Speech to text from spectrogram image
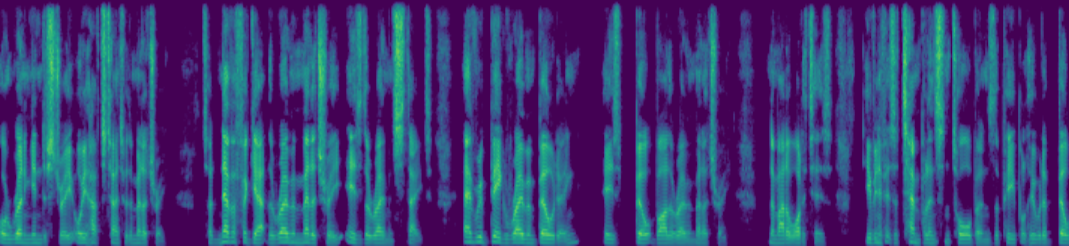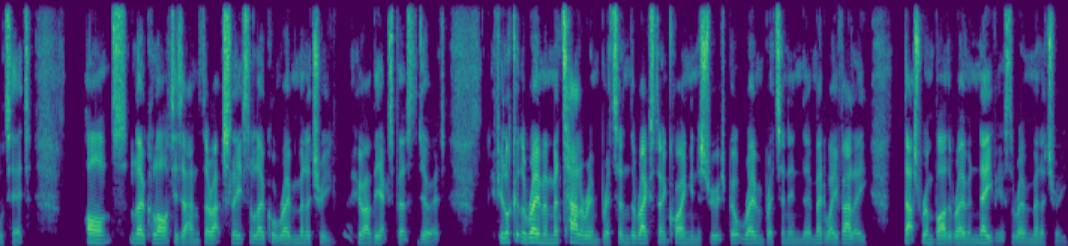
or running industry, all you have to turn to the military. So never forget the Roman military is the Roman state. Every big Roman building is built by the Roman military, no matter what it is. Even if it's a temple in St. Albans, the people who would have built it aren't local artisans. They're actually, it's the local Roman military who have the experts to do it. If you look at the Roman metalla in Britain, the ragstone quarrying industry, which built Roman Britain in the Medway Valley, that's run by the Roman Navy, it's the Roman military.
